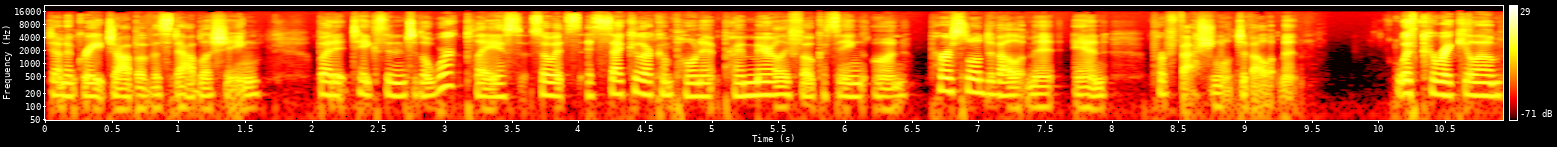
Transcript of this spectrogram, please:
done a great job of establishing, but it takes it into the workplace. So it's a secular component, primarily focusing on personal development and professional development with curriculum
